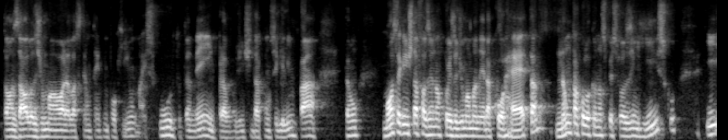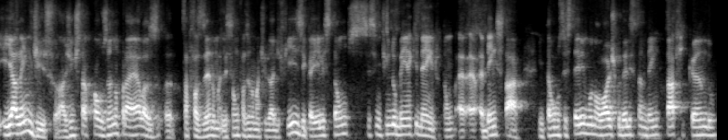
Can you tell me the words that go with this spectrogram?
Então, as aulas de uma hora elas têm um tempo um pouquinho mais curto também para a gente dar, conseguir limpar. Então, mostra que a gente está fazendo a coisa de uma maneira correta, não está colocando as pessoas em risco e, e, além disso, a gente está causando para elas, está fazendo, eles estão fazendo uma atividade física e eles estão se sentindo bem aqui dentro, então é, é, bem-estar. Então o sistema imunológico deles também está ficando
